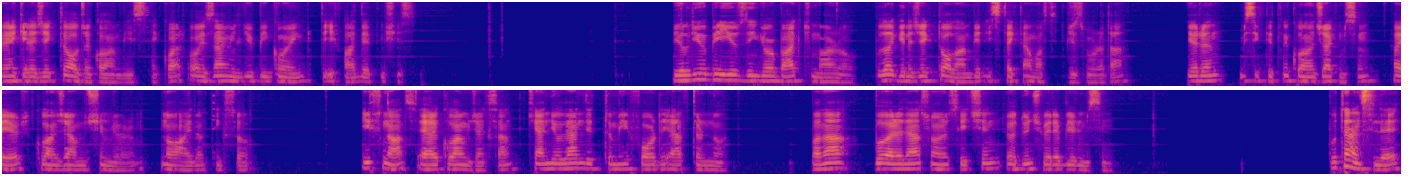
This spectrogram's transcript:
ve gelecekte olacak olan bir istek var. O yüzden will you be going diye ifade etmişiz. Will you be using your bike tomorrow? Bu da gelecekte olan bir istekten bahsetmişiz burada. Yarın bisikletini kullanacak mısın? Hayır, kullanacağımı düşünmüyorum. No, I don't think so. If not, eğer kullanmayacaksan, can you lend it to me for the afternoon? Bana bu öğleden sonrası için ödünç verebilir misin? Bu tense ile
